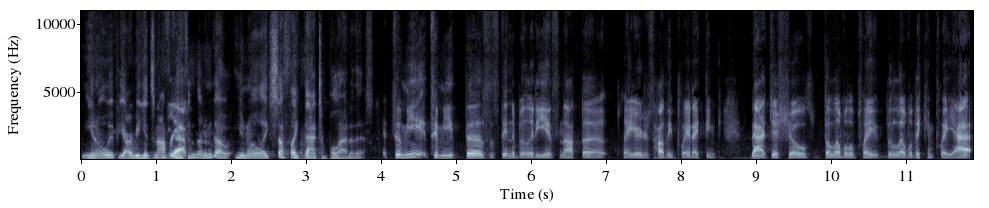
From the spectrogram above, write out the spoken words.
you know, if Yarby gets an offer, Yeah. you can let him go. You know, like stuff like that to pull out of this. to me, to me, the sustainability is not the players how they played. I think that just shows the level of play, the level they can play at.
